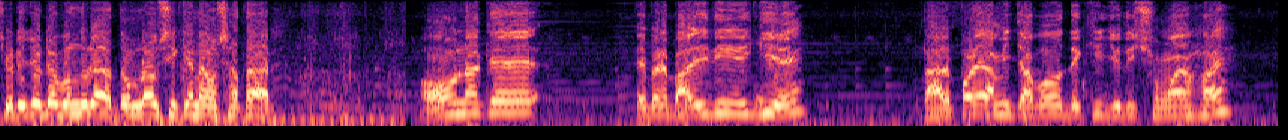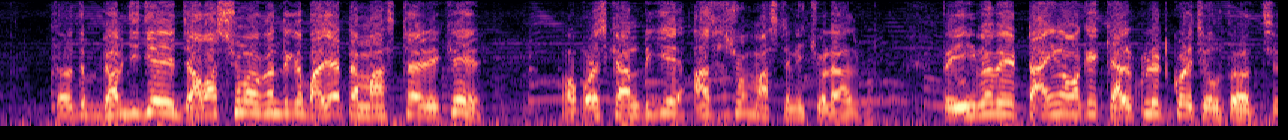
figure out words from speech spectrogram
ছোট ছোট বন্ধুরা, তোমরাও শিখে নাও সাঁতার। অহনাকে এবারে বাড়ি নিয়ে গিয়ে তারপরে আমি যাব দেখি যদি সময় হয়। তো ভাবছি যে যাওয়ার সময় ওখান থেকে বাজারটা মাছটা রেখে অপরেশকে আনতে গিয়ে আসার সময় মাছটা নিয়ে চলে আসব। তো এইভাবে টাইম আমাকে ক্যালকুলেট করে চলতে হচ্ছে।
